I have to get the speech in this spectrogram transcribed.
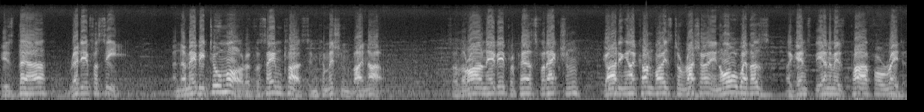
is there, ready for sea. And there may be two more of the same class in commission by now. So the Royal Navy prepares for action, guarding our convoys to Russia in all weathers against the enemy's powerful raiders.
